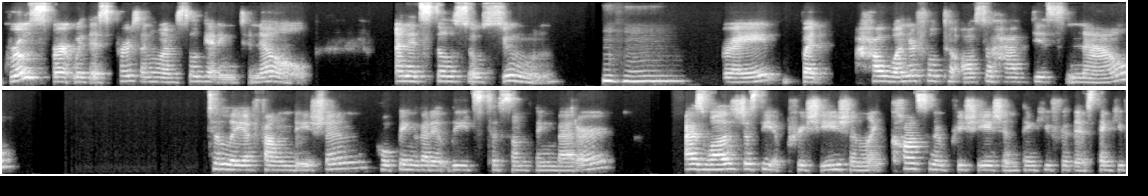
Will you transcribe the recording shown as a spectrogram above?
growth spurt with this person who i'm still getting to know. And it's still so soon. Mhm. right? But how wonderful to also have this now to lay a foundation hoping that it leads to something better as well as just the appreciation like constant appreciation. Thank you for this. Thank you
